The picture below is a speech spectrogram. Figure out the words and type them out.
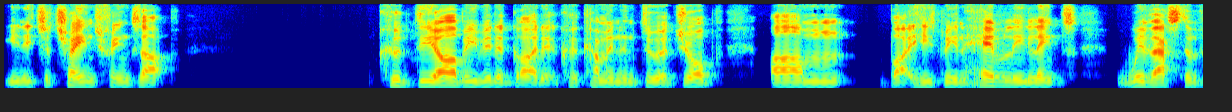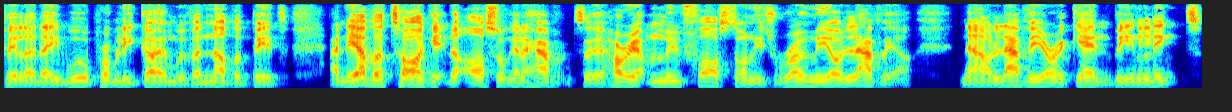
you need to change things up? Could Diaby be the guy that could come in and do a job? Um, but he's been heavily linked with Aston Villa. They will probably go in with another bid. And the other target that Arsenal are going to have to hurry up and move fast on is Romeo Lavia. Now, Lavia again being linked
